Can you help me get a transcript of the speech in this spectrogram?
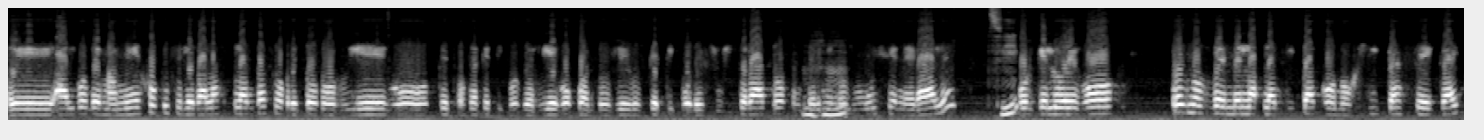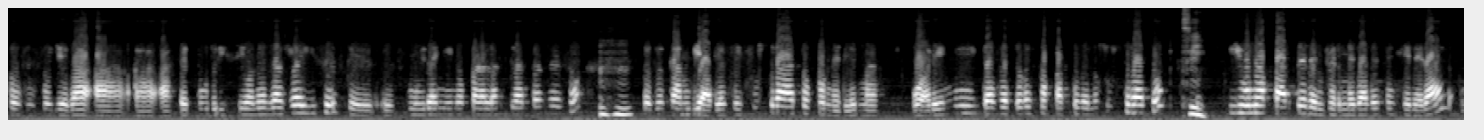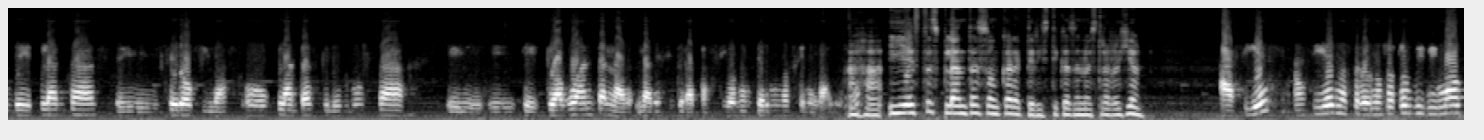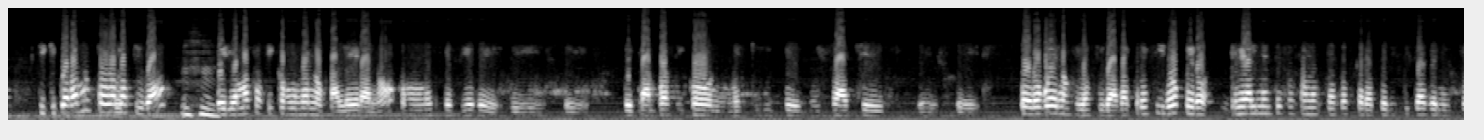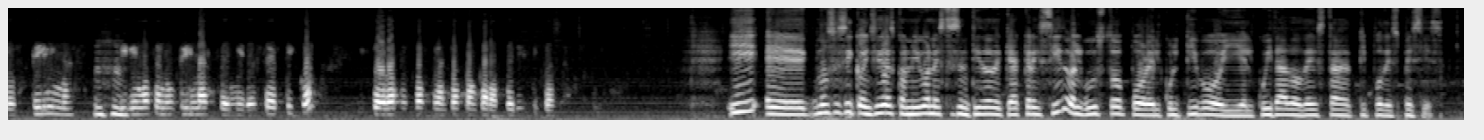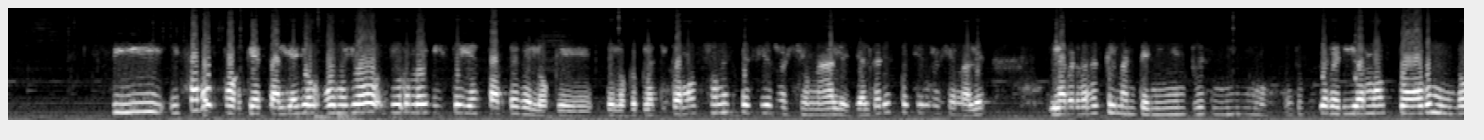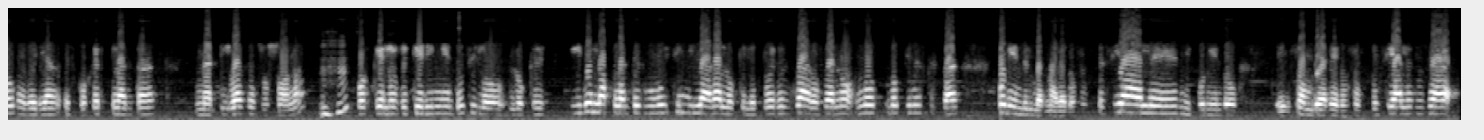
eh, algo de manejo que se le da a las plantas, sobre todo riego, qué, o sea, qué tipos de riego, cuántos riegos, qué tipo de sustratos en términos muy generales porque luego pues nos venden la plantita con hojita seca y pues eso llega a, hacer pudrición en las raíces, que es muy dañino para las plantas eso. Entonces cambiarles el sustrato, ponerle más tipo arenita, o toda esta parte de los sustratos. Sí. Y una parte de enfermedades en general, de plantas eh, xerófilas o plantas que les gusta eh, eh, que, aguantan la, deshidratación en términos generales. Ajá, y estas plantas son características de nuestra región. Así es, así es, nuestro, nosotros vivimos, si quitáramos toda la ciudad, veríamos así como una nopalera, ¿no? Como una especie de, de, campo así con mezquites, guisaches, este, pero bueno, la ciudad ha crecido, pero realmente esas son las plantas características de nuestros climas. Vivimos en un clima semidesértico, todas estas plantas son características. Y eh, no sé si coincides conmigo en este sentido de que ha crecido el gusto por el cultivo y el cuidado de este tipo de especies. Sí, y sabes por qué, Talia. Yo, bueno, yo, yo lo he visto y es parte de lo que, de lo que platicamos. Son especies regionales y al ser especies regionales, la verdad es que el mantenimiento es mínimo. Entonces deberíamos, todo mundo debería escoger plantas nativas de su zona, porque los requerimientos y lo, lo que pide la planta es muy similar a lo que le puedes dar. O sea, no, no, no tienes que estar poniendo invernaderos especiales, ni poniendo eh, sombreaderos especiales. O sea,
